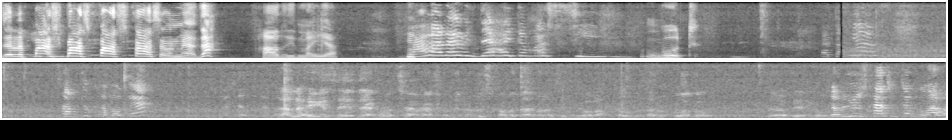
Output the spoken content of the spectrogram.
দিলে পাস পাস পাস পাস আমার মেয়ে যা। ফাজিদ মাইয়া। বাবার আমি দেখাইতে পারছি গুড। রান্না হয়ে গেছে তো এখন হচ্ছে আমরা সবজি নুডলস খাব তারপর হচ্ছে কি খাব ভাত খাব তারপর পোলা খাব তারপর বিরিয়ানি খাব। সব জিনিস খাওয়া চুপচাপ ঘুমাবো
